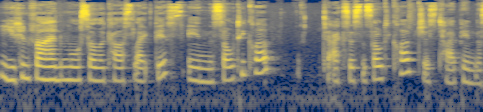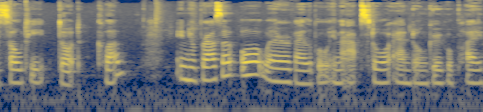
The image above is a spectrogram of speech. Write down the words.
You can find more solo casts like this in the Salty Club. To access the Salty Club, just type in the salty.club in your browser or we're available in the App Store and on Google Play.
